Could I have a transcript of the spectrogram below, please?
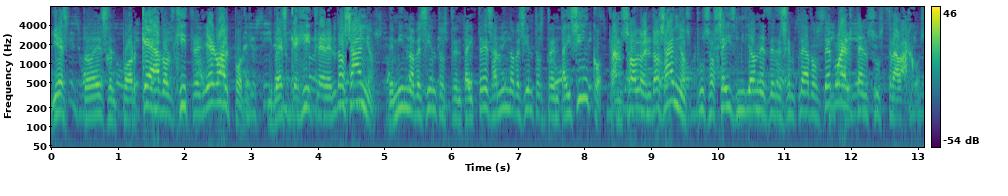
Y esto es el por qué Adolf Hitler llegó al poder. Y ves que Hitler en dos años, de 1933 a 1935, tan solo en dos años puso 6 millones de desempleados de vuelta en sus trabajos.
